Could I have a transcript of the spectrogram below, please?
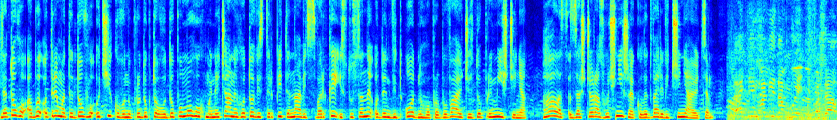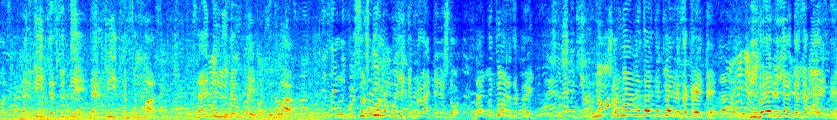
Для того, аби отримати довгоочікувану продуктову допомогу, хмельничани готові стерпіти навіть сварки і стусани один від одного, пробиваючись до приміщення. Галас за щораз гучніше, коли двері відчиняються. Дайте інвалідам вийти, пожалуйста. Не рвіться сюди, не рвіться, будь ласка. Дайте людям вийти, будь ласка. Ви що, штурмом будете брати, чи що? Дайте двері закрити. Шановні, дайте двері закрити. Двері дайте закрити.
